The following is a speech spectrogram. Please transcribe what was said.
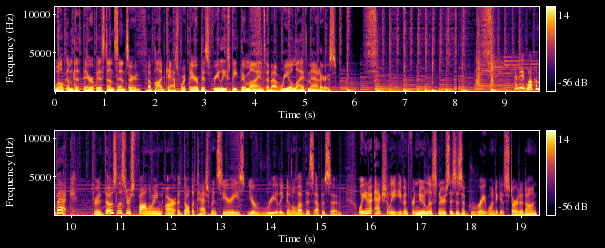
Welcome to Therapist Uncensored, a podcast where therapists freely speak their minds about real life matters. All right, welcome back. For those listeners following our adult attachment series, you're really going to love this episode. Well, you know, actually, even for new listeners, this is a great one to get started on.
